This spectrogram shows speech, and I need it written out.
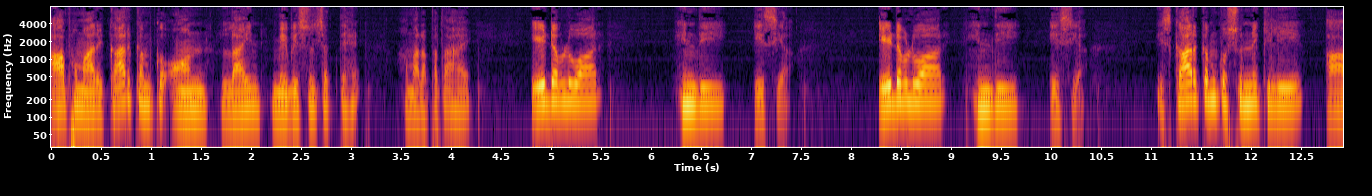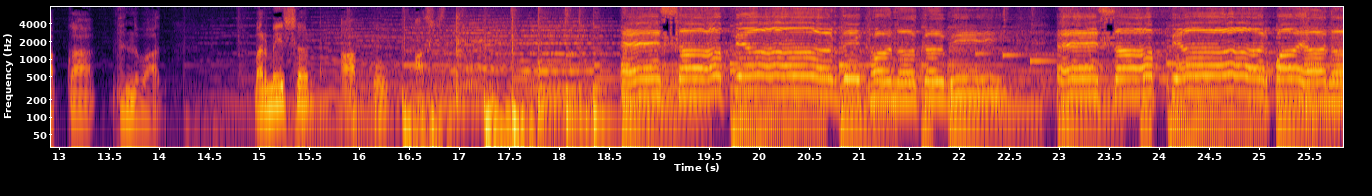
आप हमारे कार्यक्रम को ऑनलाइन में भी सुन सकते हैं। हमारा पता है A W R Hindi Asia. A W R Hindi Asia. इस कार्यक्रम को सुनने के लिए आपका धन्यवाद। परमेश्वर आपको आशीष ऐसा प्यार देखा न कभी। ऐसा प्यार पाया ना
